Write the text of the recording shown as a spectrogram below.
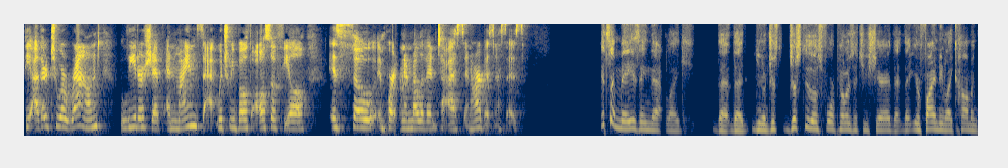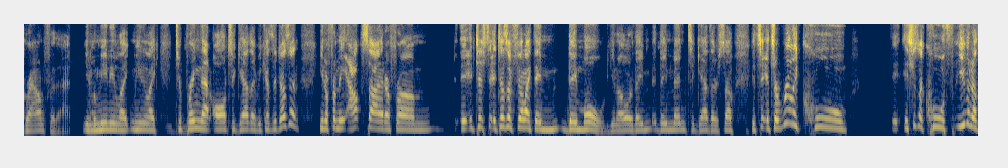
The other two around leadership and mindset which we both also feel is so important and relevant to us in our businesses. It's amazing that like that that you know just just through those four pillars that you shared that that you're finding like common ground for that you know meaning like meaning like to mm-hmm. bring that all together because it doesn't you know from the outside or from it just it doesn't feel like they they mold you know or they they mend together so it's it's a really cool it's just a cool even a,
